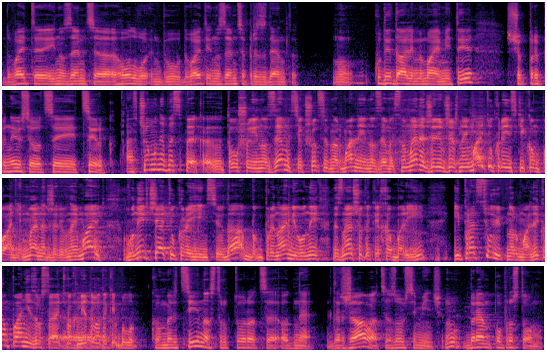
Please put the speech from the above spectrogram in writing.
Давайте іноземця голову НБУ, давайте іноземця президента. Ну куди далі ми маємо йти, щоб припинився оцей цирк? А в чому небезпека? Того, що іноземець, якщо це нормальний іноземець, ну менеджерів вже ж наймають українські компанії, менеджерів наймають, вони вчать українців, да? принаймні вони не знають, що таке хабарі, і працюють нормально. І компанії зростають. В Ахметова таке було. Комерційна структура це одне, держава це зовсім інше. Ну, беремо по-простому.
